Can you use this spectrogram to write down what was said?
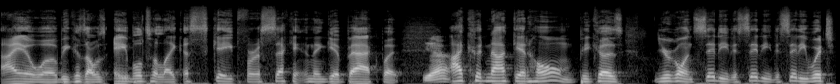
Iowa, because I was able to like escape for a second and then get back. But Yeah. I could not get home because you're going city to city to city, which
